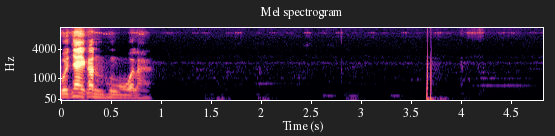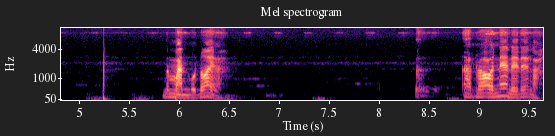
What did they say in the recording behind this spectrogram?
บ่ใหญ่กันหูล่ะน้ำมันบ่น้อยอะอาบเราเอาแน่เลยได้ล่ะ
